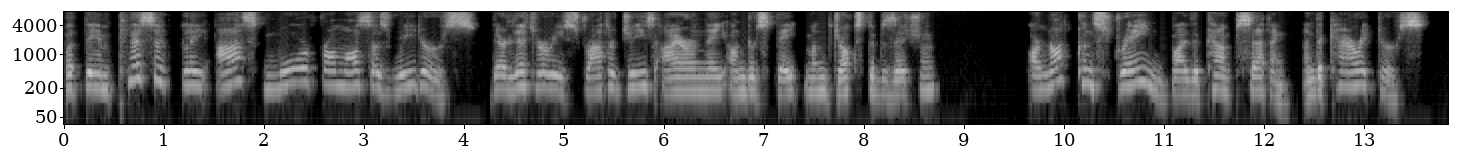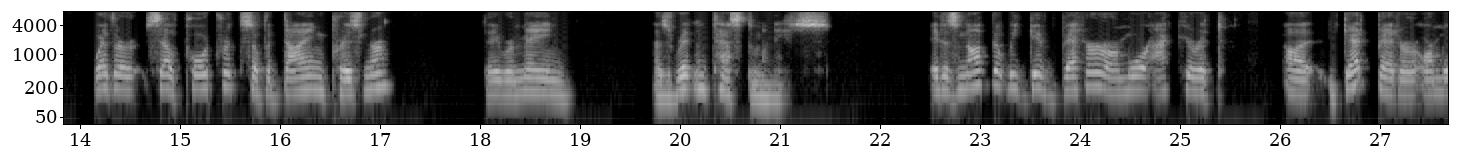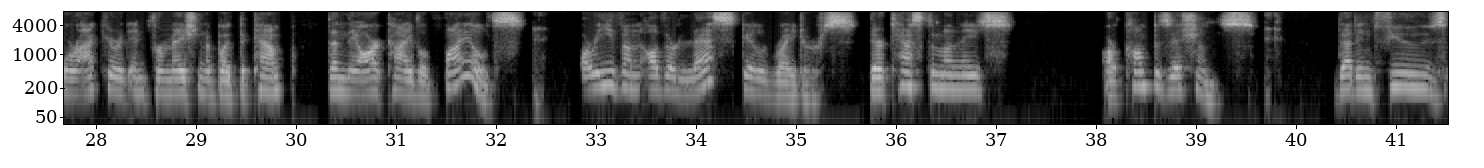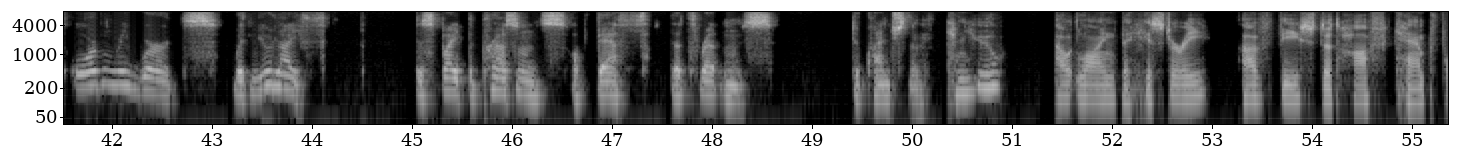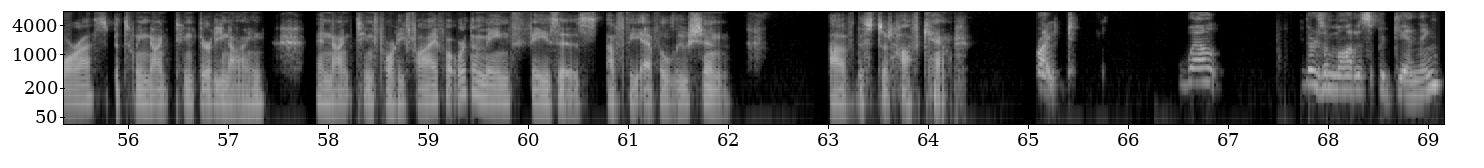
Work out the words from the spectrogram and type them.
but they implicitly ask more from us as readers. Their literary strategies, irony, understatement, juxtaposition, are not constrained by the camp setting and the characters, whether self portraits of a dying prisoner, they remain as written testimonies. It is not that we give better or more accurate uh, get better or more accurate information about the camp than the archival files or even other less skilled writers. Their testimonies are compositions that infuse ordinary words with new life, despite the presence of death that threatens to quench them. Can you outline the history of the Stutthof camp for us between 1939 and 1945? What were the main phases of the evolution of the Stutthof camp? Right. Well, there's a modest beginning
